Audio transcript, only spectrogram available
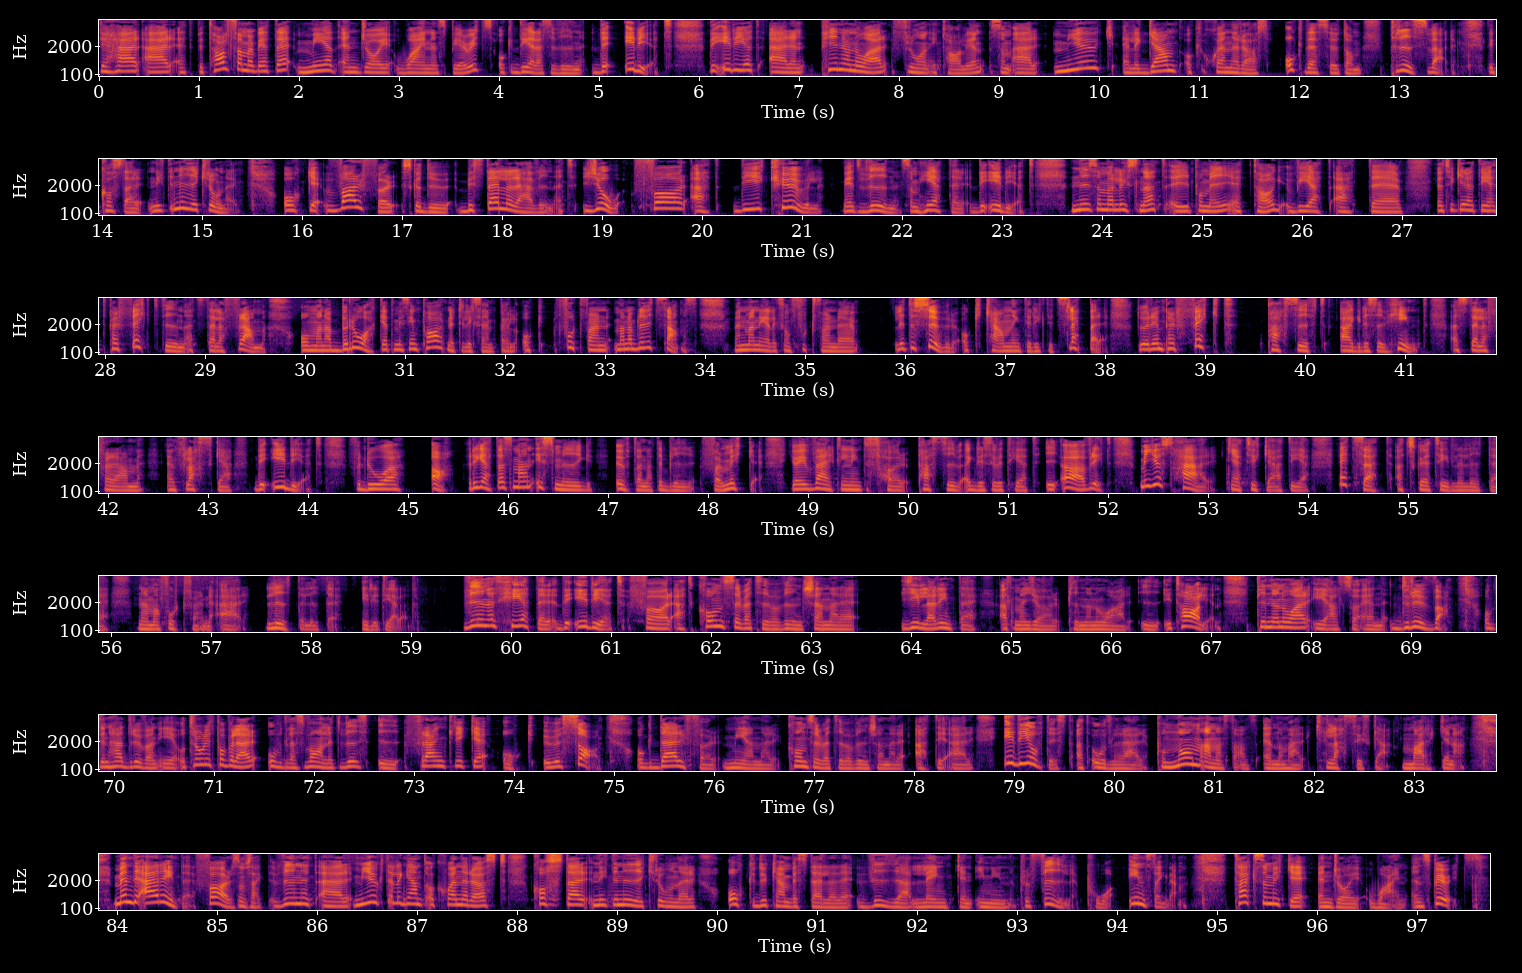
Det här är ett betalt samarbete med Enjoy Wine and Spirits och deras vin The Idiot. The Idiot är en Pinot Noir från Italien som är mjuk, elegant och generös och dessutom prisvärd. Det kostar 99 kronor. Och varför ska du beställa det här vinet? Jo, för att det är kul med ett vin som heter The Idiot. Ni som har lyssnat på mig ett tag vet att eh, jag tycker att det är ett perfekt vin att ställa fram om man har bråkat med sin partner till exempel och fortfarande, man har blivit sams men man är liksom fortfarande lite sur och kan inte riktigt släppa det. Då är det en perfekt passivt aggressiv hint att ställa fram en flaska The Idiot. För då ja, retas man i smyg utan att det blir för mycket. Jag är verkligen inte för passiv aggressivitet i övrigt. Men just här kan jag tycka att det är ett sätt att skoja till det lite när man fortfarande är lite, lite irriterad. Vinet heter The Idiot för att konservativa vinkännare gillar inte att man gör Pinot Noir i Italien. Pinot Noir är alltså en druva och den här druvan är otroligt populär, odlas vanligtvis i Frankrike och USA. Och därför menar konservativa vinkännare att det är idiotiskt att odla det här på någon annanstans än de här klassiska markerna. Men det är det inte, för som sagt, vinet är mjukt, elegant och generöst, kostar 99 kronor och du kan beställa det via länken i min profil på Instagram. Tack så mycket, Enjoy Wine and Spirits.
